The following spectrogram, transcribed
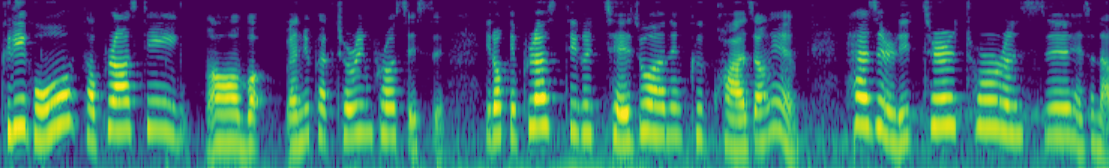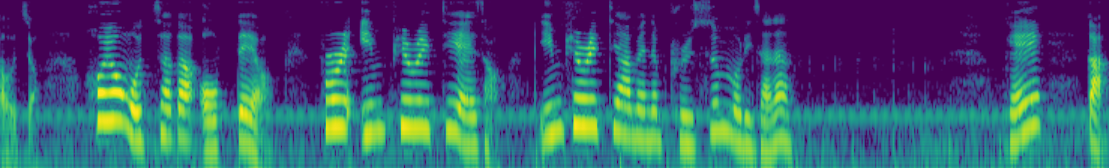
그리고 더 플라스틱 어, 뭐, manufacturing 이렇게 플라스틱을 제조하는 그 과정은 has little tolerance 해서 나오죠. 허용 오차가 없대요. for impurity에서 impurity 하면은 불순물이잖아. 오케이? 그러니까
